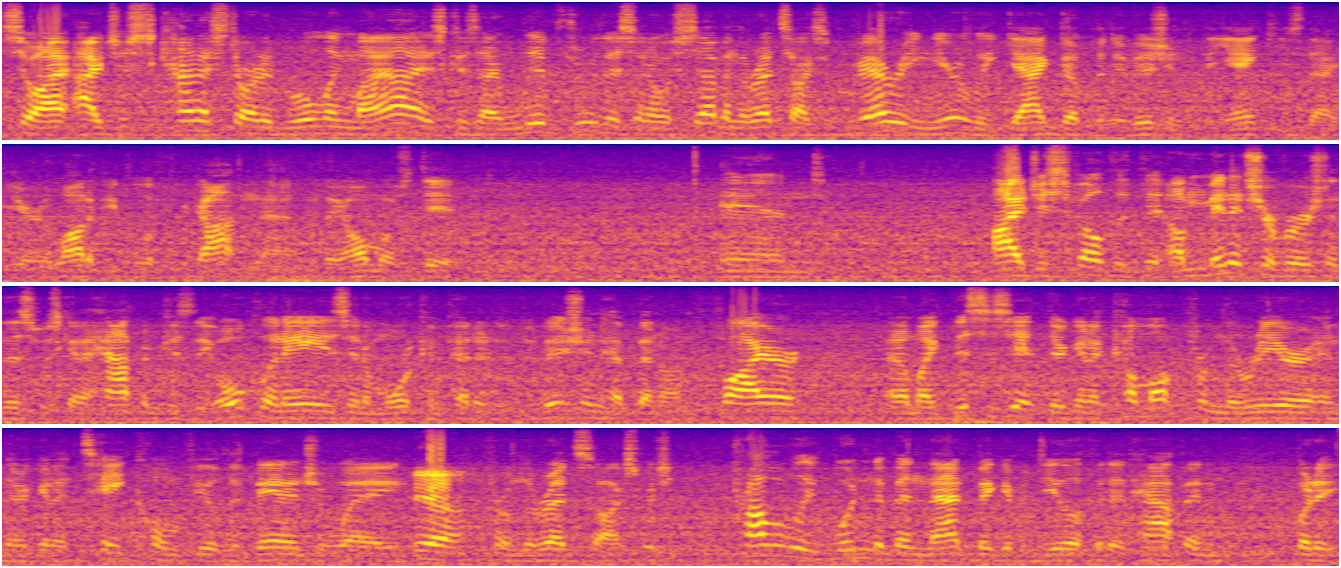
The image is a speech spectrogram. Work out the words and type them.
So I, I just kind of started rolling my eyes because I lived through this in 07. The Red Sox very nearly gagged up the division to the Yankees that year. A lot of people have forgotten that, but they almost did. And I just felt that the, a miniature version of this was going to happen because the Oakland A's in a more competitive division have been on fire. And I'm like, this is it. They're going to come up from the rear and they're going to take home field advantage away Yeah. from the Red Sox, which probably wouldn't have been that big of a deal if it had happened. But it,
